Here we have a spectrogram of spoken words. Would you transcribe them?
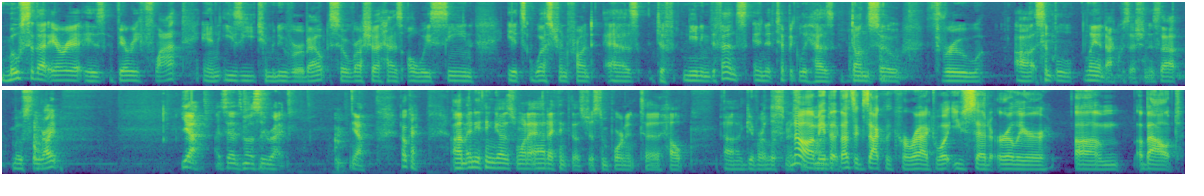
most of that area is very flat and easy to maneuver about. So Russia has always seen its Western Front as def- needing defense, and it typically has done so through uh, simple land acquisition. Is that mostly right? Yeah, I'd say that's mostly right. Yeah. Okay. Um, anything you guys want to add? I think that's just important to help uh, give our listeners. No, I mean that, that's exactly correct. What you said earlier um, about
